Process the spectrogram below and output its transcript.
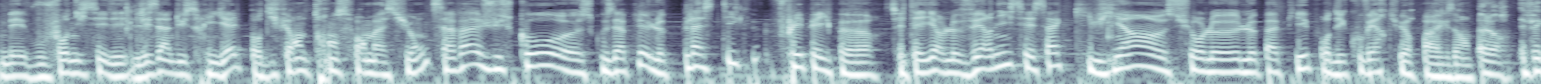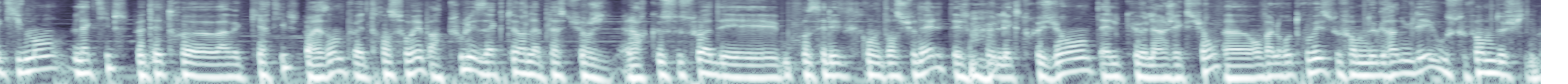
mais vous fournissez les industriels pour différentes transformations. Ça va jusqu'au euh, ce que vous appelez le plastic free paper, c'est-à-dire le vernis, c'est ça qui vient euh, sur le, papier pour des couvertures, par exemple. Alors effectivement, l'actips peut être euh, avec Kertips par exemple peut être transformé par tous les acteurs de la plasturgie. Alors que ce soit des procédés conventionnels tels que mhm. l'extrusion, tels que l'injection, on va le retrouver sous forme de granulé ou sous forme de film.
